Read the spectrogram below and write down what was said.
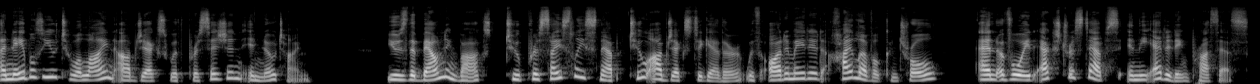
enables you to align objects with precision in no time. Use the bounding box to precisely snap two objects together with automated high-level control and avoid extra steps in the editing process.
